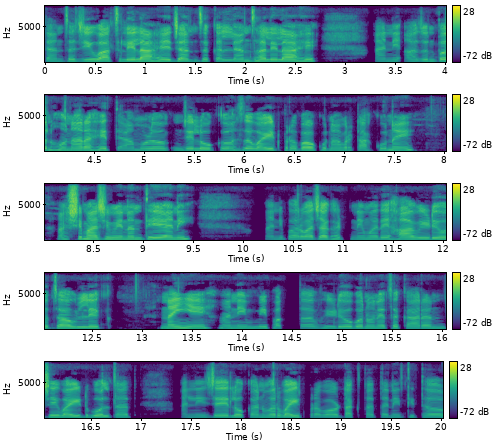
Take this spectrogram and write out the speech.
त्यांचा जीव वाचलेला आहे ज्यांचं कल्याण झालेलं आहे. आणि अजून पण होणार आहे. त्यामुळं म्हणजे लोक असं वाईट प्रभाव कुणावर टाकू नये अशी माझी विनंती आहे. आणि आणि परवाच्या घटनेमध्ये हा व्हिडिओचा उल्लेख नाही आहे आणि मी फक्त व्हिडिओ बनवण्याचं कारण जे वाईट बोलतात आणि जे लोकांवर वाईट प्रभाव टाकतात आणि तिथं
